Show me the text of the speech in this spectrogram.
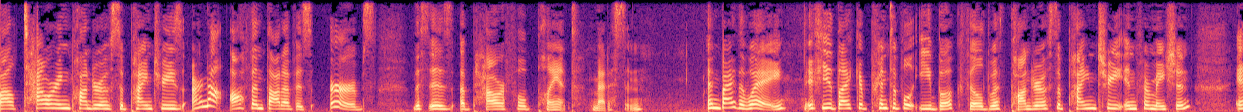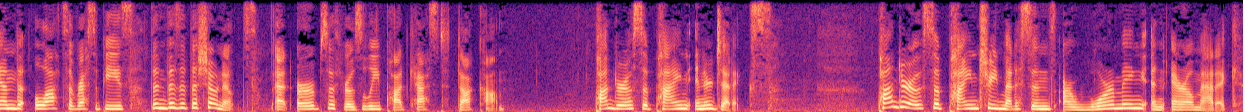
While towering ponderosa pine trees are not often thought of as herbs, this is a powerful plant medicine. And by the way, if you'd like a printable ebook filled with ponderosa pine tree information and lots of recipes, then visit the show notes at herbswithrosaliepodcast.com. Ponderosa Pine Energetics. Ponderosa pine tree medicines are warming and aromatic.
